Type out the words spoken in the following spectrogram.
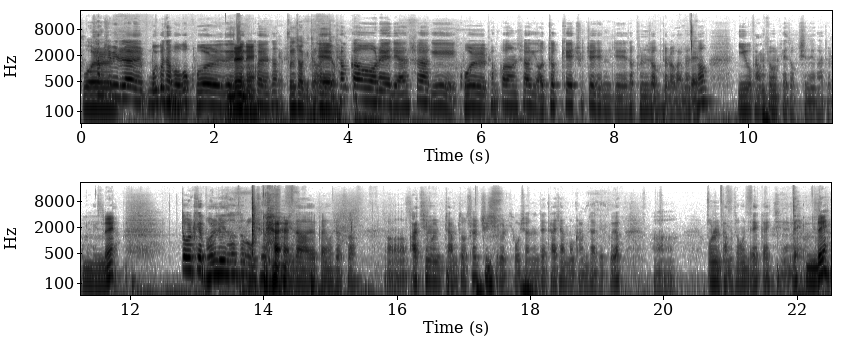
9월 30일 날 모의고사 보고 9월에 네네. 녹화해서 네, 분석이 예, 들어가죠. 평가원에 대한 수학이 9월 평가원 수학이 어떻게 출제되는지에서 분석 들어가면서 이후 방송을 계속 진행하도록 음, 하겠습니다. 네. 또 이렇게 멀리서도 오셨습니다. 여기까지 오셔서 어, 아침을 잠도 설치시고 이렇게 오셨는데 다시 한번 감사드리고요. 어, 오늘 방송은 여기까지 진행. 네. 네.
